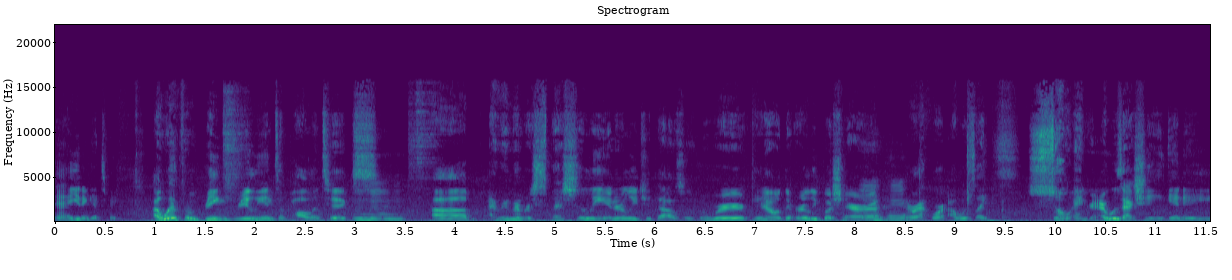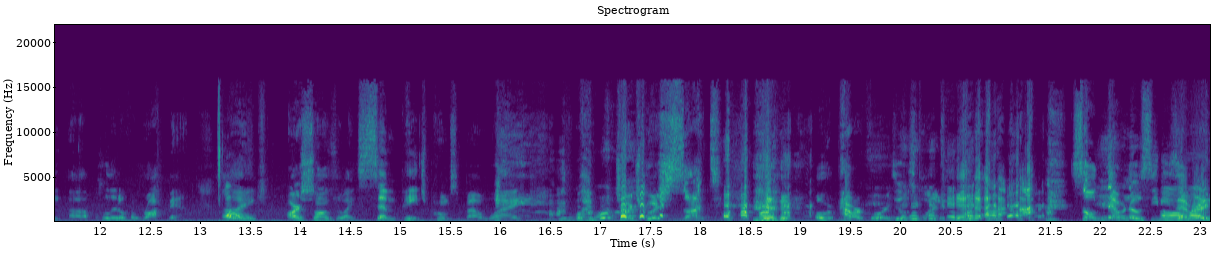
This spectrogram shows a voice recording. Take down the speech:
yeah, you didn't get to me. I went from being really into politics. Mhm. Uh, I remember, especially in early 2000s, when we're you know the early Bush era, Mhm. Iraq War. I was like so angry. I was actually in a uh, political rock band. Oh. Like our songs were like seven page poems about why, why George Bush sucked over power chords. It was fun. Sold never no CDs Oh ever.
